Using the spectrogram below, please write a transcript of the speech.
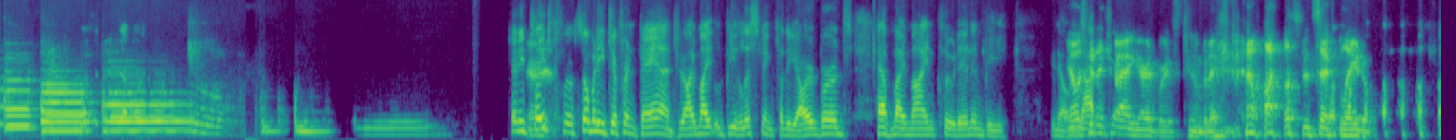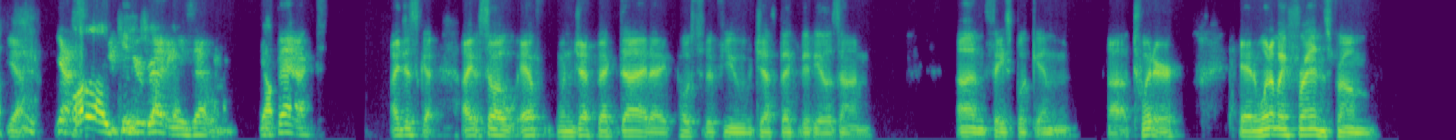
And he played for so many different bands. You know, I might be listening for the Yardbirds, have my mind clued in, and be, you know, I was not- gonna try a Yardbirds tune, but it's been a while since I played them. Yeah. Yes. People Get Jeff ready is that one. In Yep. fact, I just got I so when Jeff Beck died, I posted a few Jeff Beck videos on on Facebook and uh, Twitter, and one of my friends from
